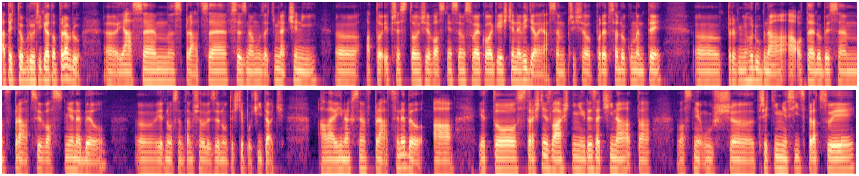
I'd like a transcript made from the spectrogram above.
a teď to budu říkat opravdu. Eh, já jsem z práce v seznamu zatím nadšený, a to i přesto, že vlastně jsem své kolegy ještě neviděl. Já jsem přišel podepsat dokumenty 1. Eh, dubna a od té doby jsem v práci vlastně nebyl. Jednou jsem tam šel vyzvednout ještě počítač, ale jinak jsem v práci nebyl. A je to strašně zvláštní někde začínat a vlastně už třetí měsíc pracuji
